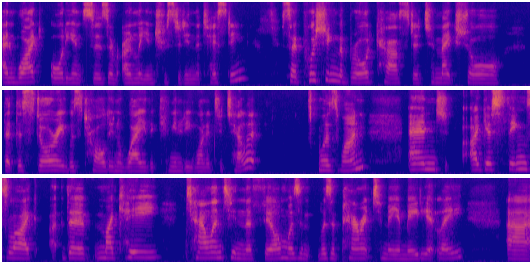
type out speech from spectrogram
and white audiences are only interested in the testing. So, pushing the broadcaster to make sure that the story was told in a way the community wanted to tell it was one. And I guess things like uh, the my key talent in the film was was apparent to me immediately, uh,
